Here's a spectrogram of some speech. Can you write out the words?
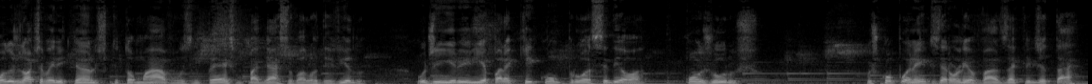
Quando os norte-americanos que tomavam os empréstimos pagassem o valor devido, o dinheiro iria para quem comprou a CDO com juros. Os componentes eram levados a acreditar,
